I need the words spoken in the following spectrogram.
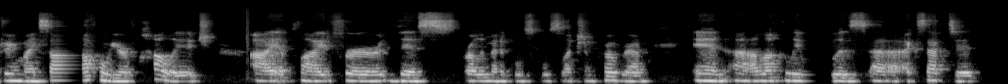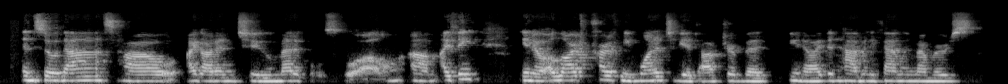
during my sophomore year of college, I applied for this early medical school selection program and uh, luckily was uh, accepted. And so that's how I got into medical school. Um, I think, you know, a large part of me wanted to be a doctor, but, you know, I didn't have any family members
